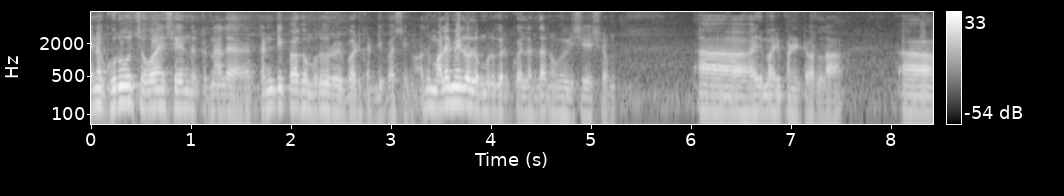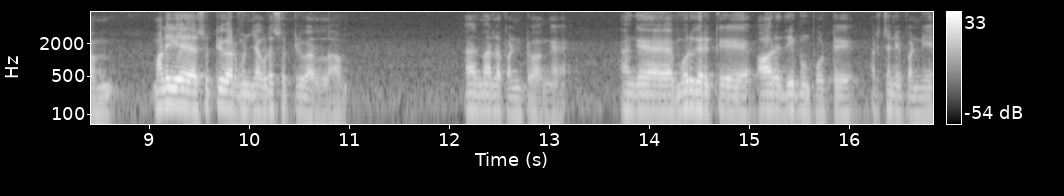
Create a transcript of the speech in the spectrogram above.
ஏன்னா குருவும் செவ்வாயும் சேர்ந்துருக்கனால கண்டிப்பாக முருகர் வழிபாடு கண்டிப்பாக செய்யணும். அது மலை மேல உள்ள முருகர் கோயிலில் தான் ரொம்ப விசேஷம். இது மாதிரி பண்ணிட்டு வரலாம். மலையை சுற்றி வர முடிஞ்சால் கூட சுற்றி வரலாம். அது மாதிரிலாம் பண்ணிட்டு வாங்க. அங்கே முருகருக்கு ஆறு தீபம் போட்டு அர்ச்சனை பண்ணி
